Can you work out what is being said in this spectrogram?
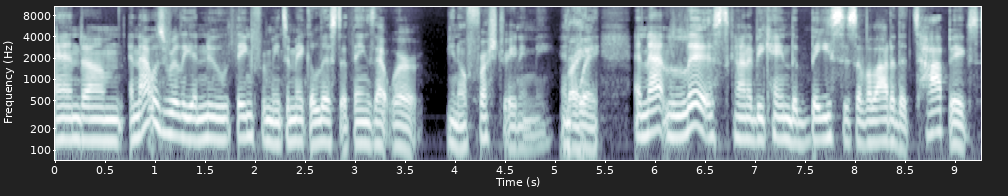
And um, and that was really a new thing for me to make a list of things that were, you know, frustrating me in Right. a way. And that list kind of became the basis of a lot of the topics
